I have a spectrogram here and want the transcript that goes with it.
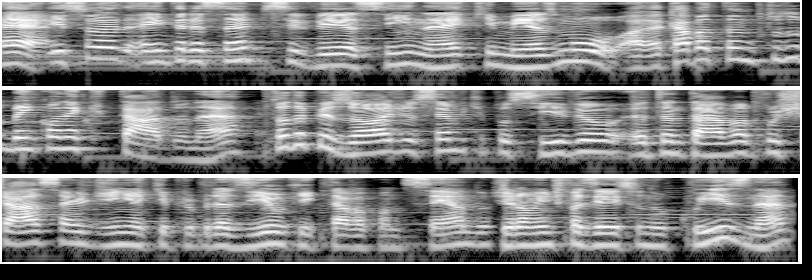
É, isso é, é interessante se ver assim, né? Que mesmo acaba estando tudo bem conectado, né? Todo episódio, sempre que possível, eu tentava puxar a sardinha aqui pro Brasil, o que, que tava acontecendo. Geralmente fazia isso no quiz, né?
